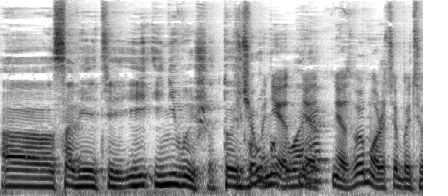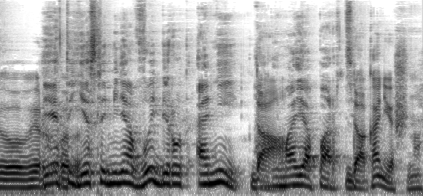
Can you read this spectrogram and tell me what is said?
совете и, и не выше. То есть, Почему? Нет, говоря, нет, нет, вы можете быть вверху. Это если меня выберут они, да. а не моя партия. Да, конечно.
